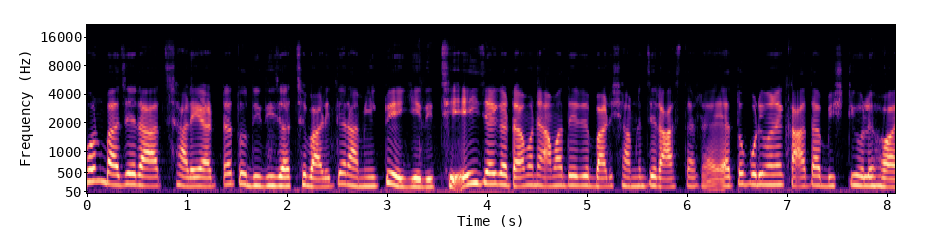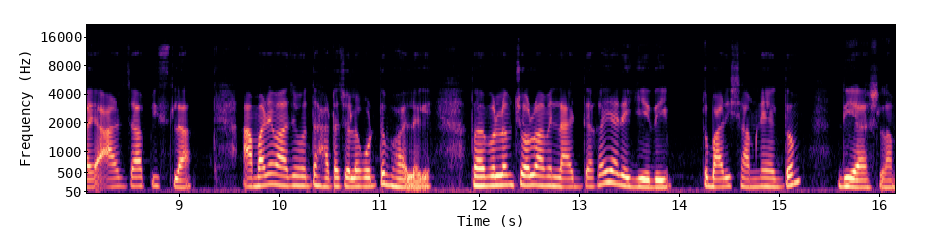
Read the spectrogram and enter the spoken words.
এখন বাজে রাত সাড়ে আটটা, তো দিদি যাচ্ছে বাড়িতে আর আমি একটু এগিয়ে দিচ্ছি। এই জায়গাটা মানে আমাদের বাড়ির সামনে যে রাস্তাটা, এত পরিমাণে কাদা বৃষ্টি হলে হয় আর যা পিছলা, আমারে মাঝে মধ্যে হাঁটাচলা করতে ভয় লাগে। তো আমি বললাম, চলো আমি লাইট দেখাই আর এগিয়ে দিই। তো বাড়ির সামনে একদম দিয়ে আসলাম।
